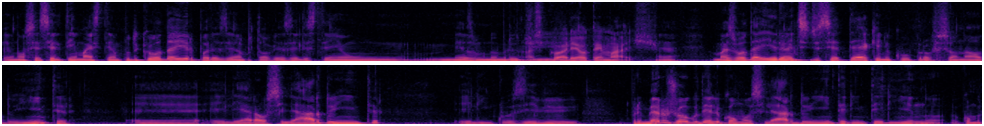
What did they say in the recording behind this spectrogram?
Eu não sei se ele tem mais tempo do que o Odair, por exemplo. Talvez eles tenham o mesmo número de. Acho que o Ariel tem mais. Mas o Odair, antes de ser técnico profissional do Inter, é, ele era auxiliar do Inter. Ele, inclusive, primeiro jogo dele como auxiliar do Inter, interino, como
